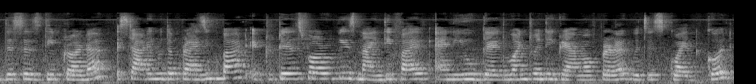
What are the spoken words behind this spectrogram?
This is the product. Starting with the pricing part, it retails for rupees 95 and you get 120 gram of product which is quite good.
